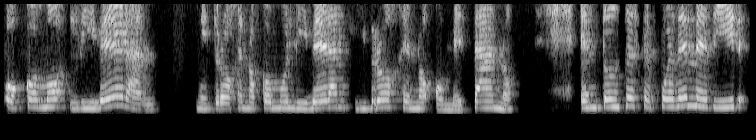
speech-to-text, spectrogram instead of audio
o cómo liberan nitrógeno, cómo liberan hidrógeno o metano. Entonces se puede medir,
